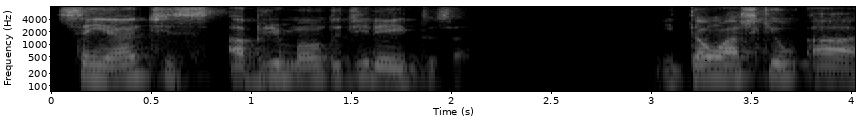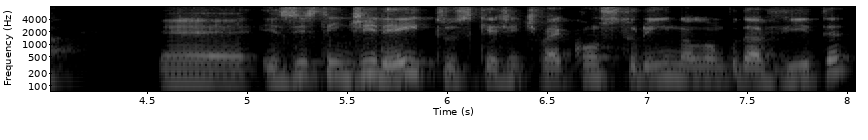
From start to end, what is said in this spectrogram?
sem antes abrir mão do direito, sabe? Então, acho que a, é, existem direitos que a gente vai construindo ao longo da vida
